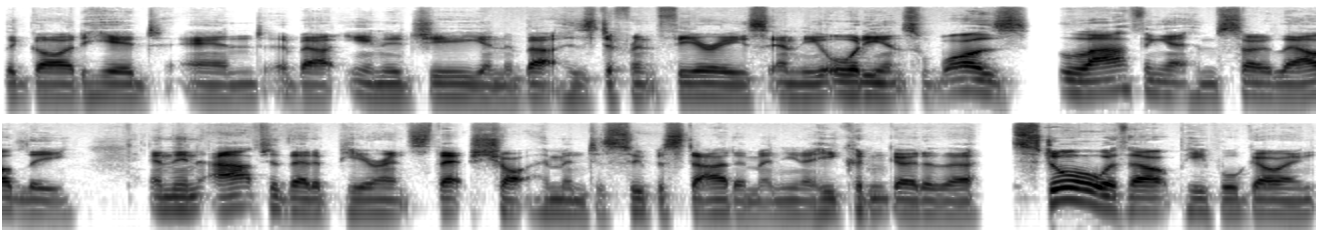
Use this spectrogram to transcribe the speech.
the Godhead and about energy and about his different theories. And the audience was laughing at him so loudly. And then after that appearance, that shot him into superstardom. And, you know, he couldn't go to the store without people going,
